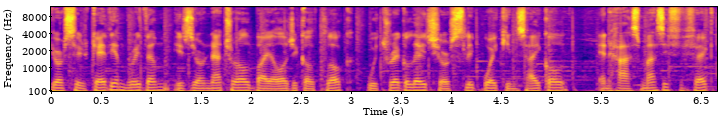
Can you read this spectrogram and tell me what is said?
Your circadian rhythm is your natural biological clock which regulates your sleep-waking cycle and has massive effect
